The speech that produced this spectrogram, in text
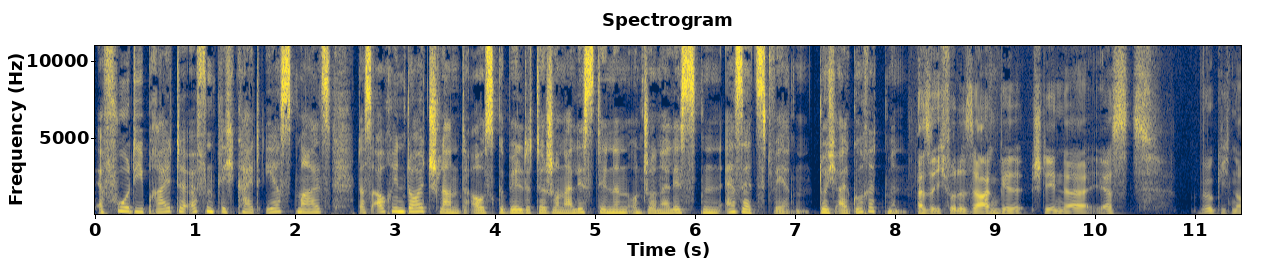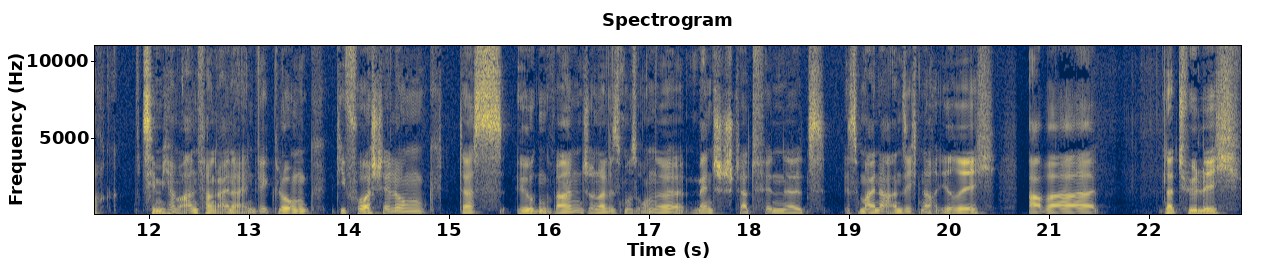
erfuhr die breite Öffentlichkeit erstmals, dass auch in Deutschland ausgebildete Journalistinnen und Journalisten ersetzt werden durch Algorithmen. Also ich würde sagen, wir stehen da erst wirklich noch ziemlich am Anfang einer Entwicklung. Die Vorstellung, dass irgendwann Journalismus ohne Menschen stattfindet, ist meiner Ansicht nach irrig. Aber natürlich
